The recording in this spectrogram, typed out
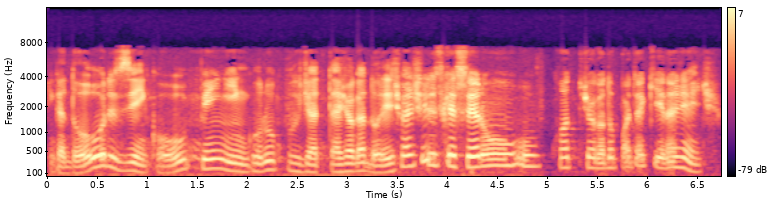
Vingadores e em coping em grupos de até jogadores. Que eles esqueceram o quanto jogador pode aqui, né, gente?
